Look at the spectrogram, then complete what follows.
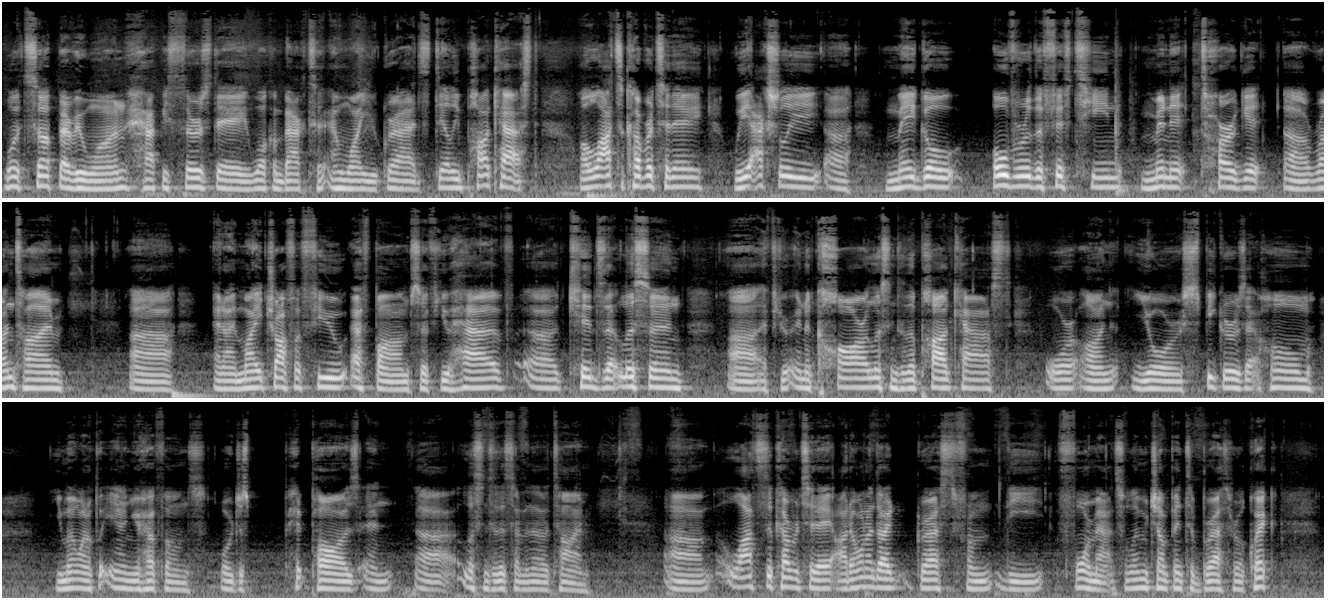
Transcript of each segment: What's up, everyone? Happy Thursday. Welcome back to NYU Grads Daily Podcast. A lot to cover today. We actually uh, may go over the 15 minute target uh, runtime, uh, and I might drop a few F bombs. So if you have uh, kids that listen, uh, if you're in a car listening to the podcast, or on your speakers at home, you might want to put in your headphones or just hit pause and uh, listen to this at another time. Um, lots to cover today. I don't want to digress from the format, so let me jump into breadth real quick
